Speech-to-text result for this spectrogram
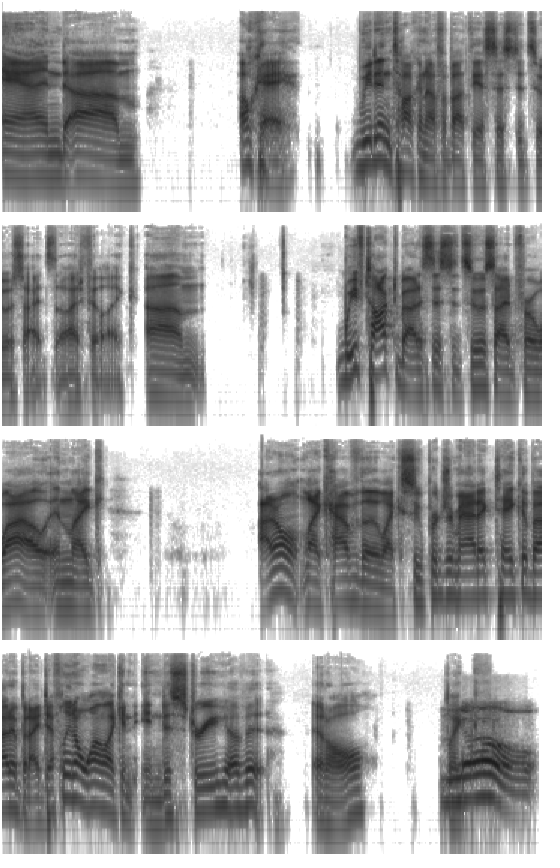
And um okay, we didn't talk enough about the assisted suicides though, I feel like. Um we've talked about assisted suicide for a while and like I don't like have the like super dramatic take about it, but I definitely don't want like an industry of it at all. Like- no.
